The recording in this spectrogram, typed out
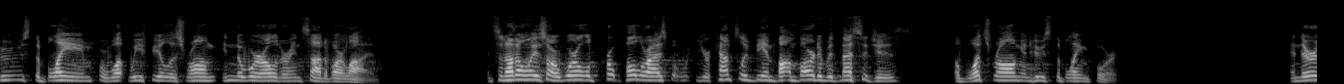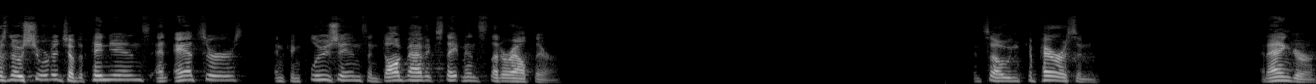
who's to blame for what we feel is wrong in the world or inside of our lives. And so not only is our world polarized, but you're constantly being bombarded with messages of what's wrong and who's to blame for it. And there is no shortage of opinions and answers and conclusions and dogmatic statements that are out there. And so, in comparison, and anger,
